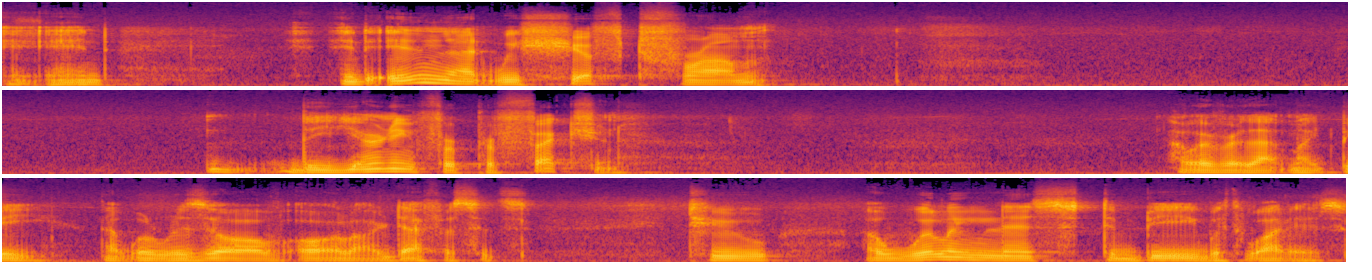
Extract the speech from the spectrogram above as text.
And, and in that we shift from the yearning for perfection, however that might be, that will resolve all our deficits, to a willingness to be with what is,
